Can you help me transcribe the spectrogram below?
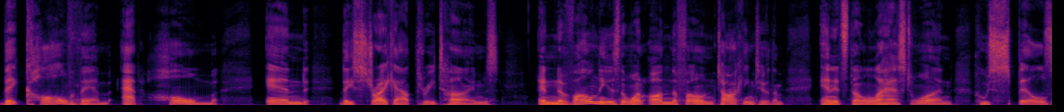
they call them at home, and they strike out three times. And Navalny is the one on the phone talking to them. And it's the last one who spills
